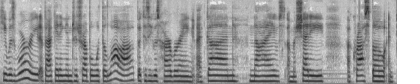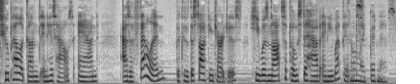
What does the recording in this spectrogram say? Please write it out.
He was worried about getting into trouble with the law because he was harboring a gun, knives, a machete, a crossbow, and two pellet guns in his house, and as a felon, because of the stalking charges, he was not supposed to have any weapons. Oh my goodness.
